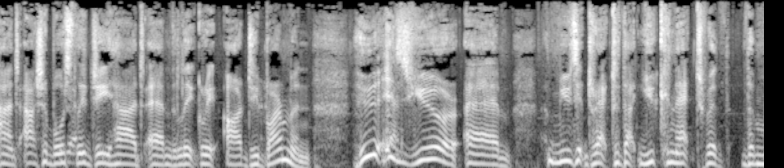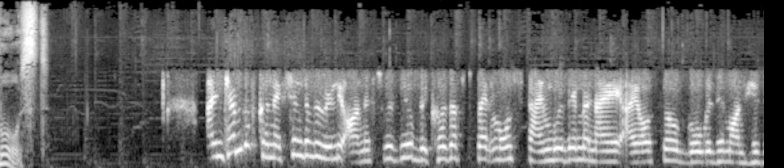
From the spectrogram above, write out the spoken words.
and Asha Bhosle ji had um, the late great R.D. Burman. Who is your um, music director that you connect with the most? In terms of connection, to be really honest with you, because I've spent most time with him and I, I also go with him on his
